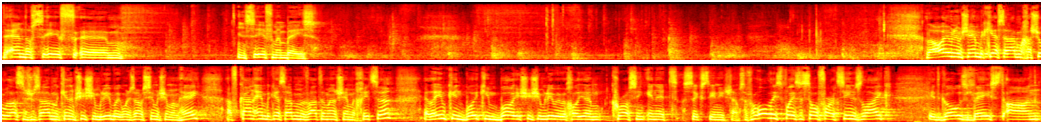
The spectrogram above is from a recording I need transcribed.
the end of Seif um, in Seif Membeis. לאוימרים שהם בכיס הרב מחשוב ולעשות שוס הרב מכן שישים ריבוי כמו שזה משים שם ה' אף כאן אין בכיס הרב מבט ממנו שם מחיצה אלא אם כן בויקים בוי שישים ריבוי בכל יום crossing in it 16 each time. So from all these places so far it seems like it goes based on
